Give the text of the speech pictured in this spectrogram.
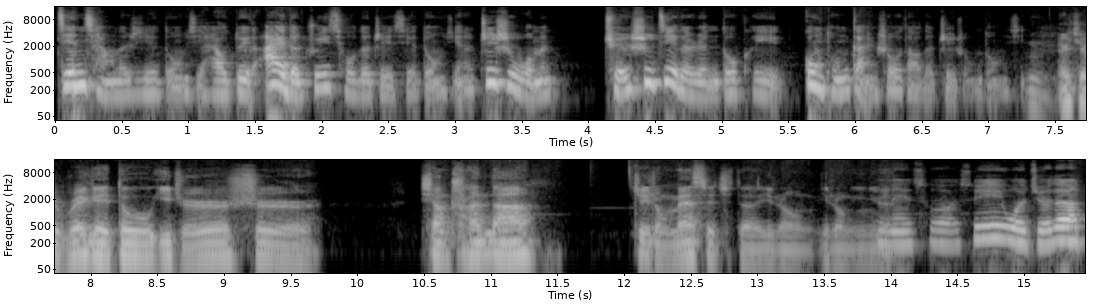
坚强的这些东西，还有对爱的追求的这些东西，这是我们全世界的人都可以共同感受到的这种东西。嗯，而且 reggae 都一直是想传达这种 message 的一种一种音乐。没错，所以我觉得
